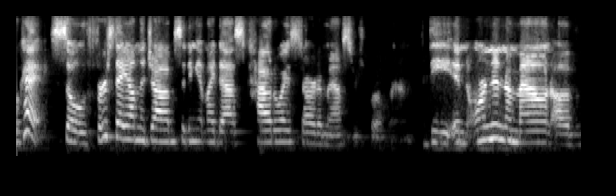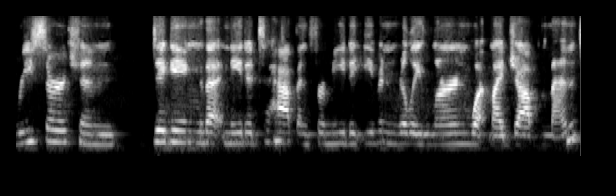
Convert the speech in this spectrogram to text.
Okay, so first day on the job, sitting at my desk, how do I start a master's program? The inordinate amount of research and digging that needed to happen for me to even really learn what my job meant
